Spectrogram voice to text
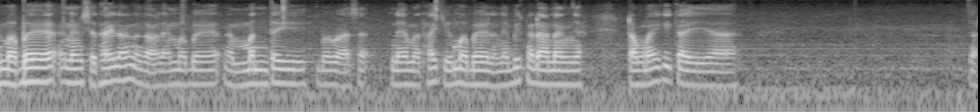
MB anh em sẽ thấy nó là gọi là MB là multi purpose anh em mà thấy chữ MB là anh em biết nó đa năng nha. Trong mấy cái cây uh... rồi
